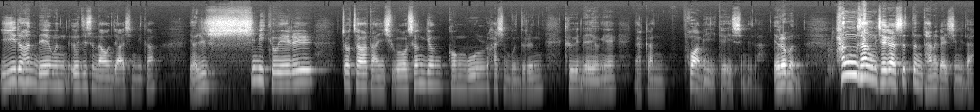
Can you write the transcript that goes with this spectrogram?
이러한 내용은 어디서 나온지 아십니까? 열심히 교회를 쫓아다니시고 성경 공부를 하신 분들은 그 내용에 약간 포함이 되어 있습니다. 여러분, 항상 제가 썼던 단어가 있습니다.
